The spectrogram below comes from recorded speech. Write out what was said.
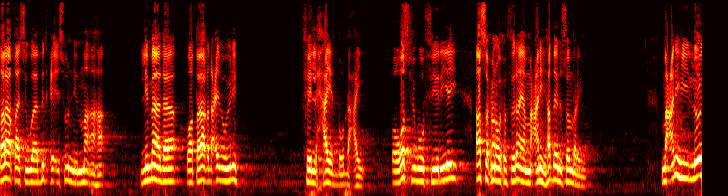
alaaqaasi waa bidci sunni ma aha. Limaada waa alaaq dhacay buu yidhi? Fi lxayd buu dhacay. Oo wasfiguu fiiriyey asaxuna wuxuu fiirinayaa macnihii. Haddaynu soo marayni macnihii loo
